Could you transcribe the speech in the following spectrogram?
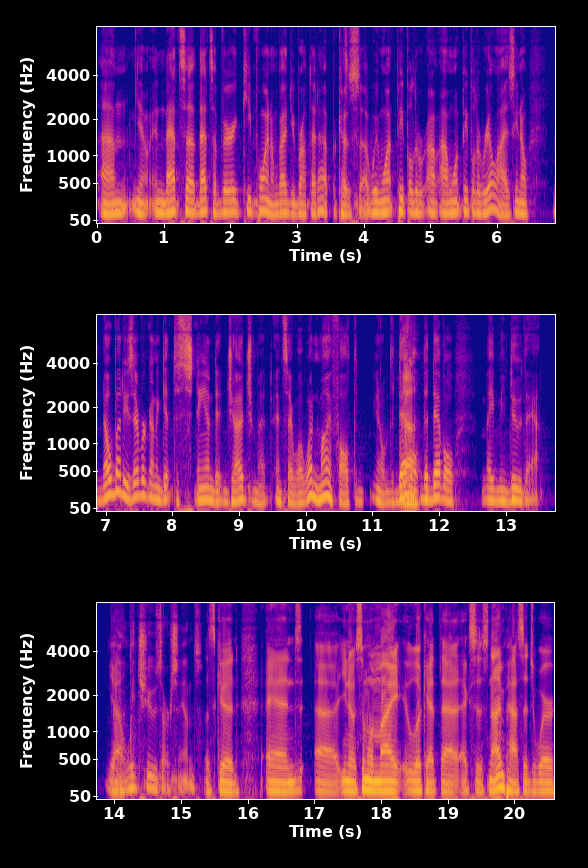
um, you know, and that's a that's a very key point. I'm glad you brought that up because uh, we want people to. I, I want people to realize, you know, nobody's ever going to get to stand at judgment and say, "Well, it wasn't my fault." the, You know, the devil, yeah. the devil made me do that. Yeah, know, we choose our sins. That's good. And uh, you know, someone might look at that Exodus nine passage where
